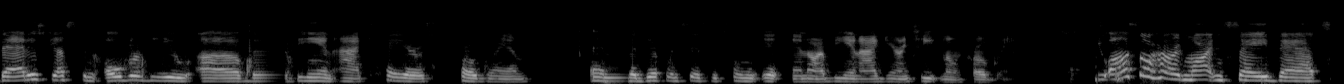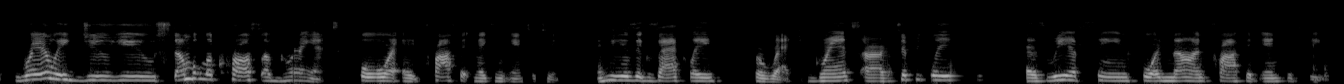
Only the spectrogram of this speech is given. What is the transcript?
that is just an overview of the BNI CARES program and the differences between it and our BNI guaranteed loan program. You also heard Martin say that rarely do you stumble across a grant for a profit making entity. And he is exactly correct. Grants are typically, as we have seen, for nonprofit entities.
